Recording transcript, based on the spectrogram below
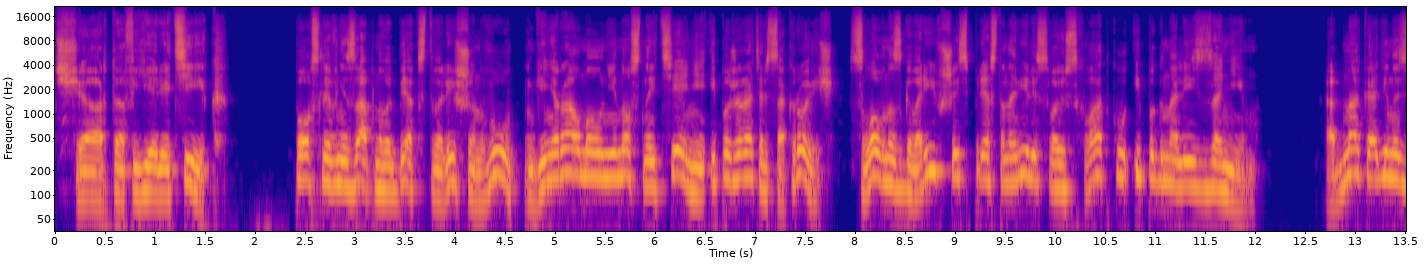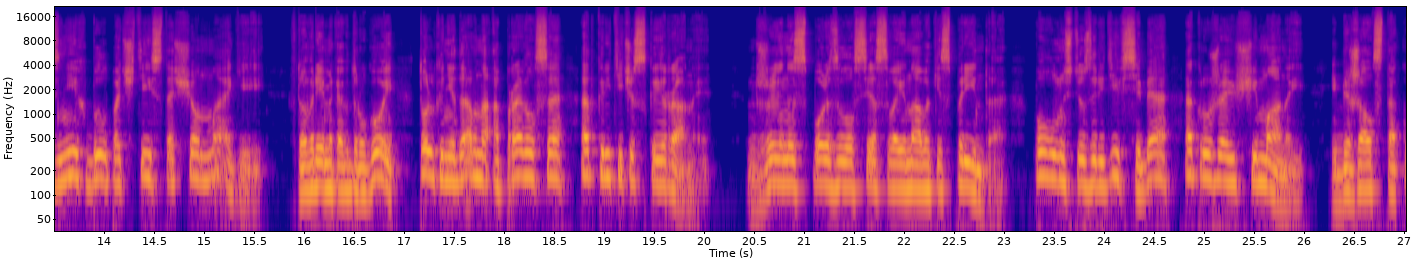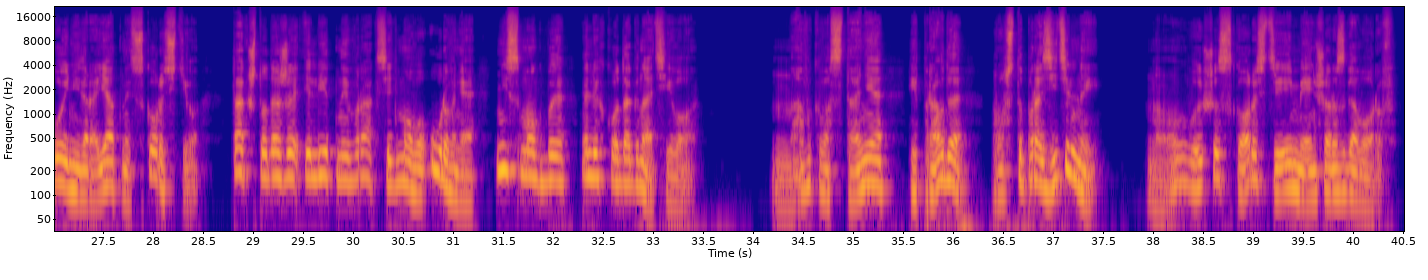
«Чертов еретик!» После внезапного бегства Ли Шинву, генерал молниеносной тени и пожиратель сокровищ, словно сговорившись, приостановили свою схватку и погнались за ним. Однако один из них был почти истощен магией, в то время как другой только недавно оправился от критической раны. Джин использовал все свои навыки спринта, полностью зарядив себя окружающей маной, и бежал с такой невероятной скоростью, так что даже элитный враг седьмого уровня не смог бы легко догнать его. Навык восстания и правда просто поразительный. Но выше скорости и меньше разговоров.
